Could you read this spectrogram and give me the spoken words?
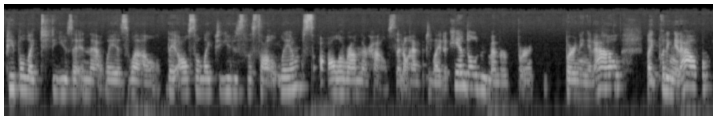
people like to use it in that way as well. They also like to use the salt lamps all around their house. They don't have to light a candle. Remember burn, burning it out, like putting it out.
